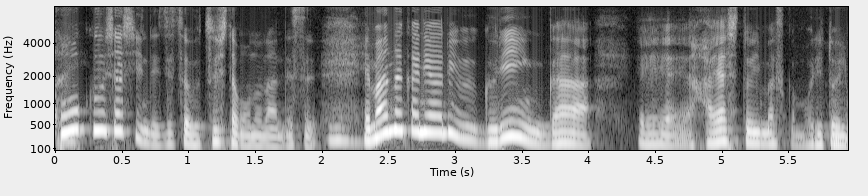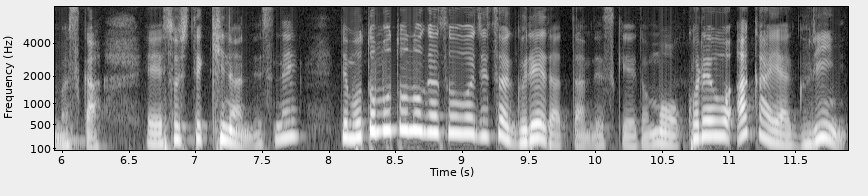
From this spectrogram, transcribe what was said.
航空写真で実は写したものなんです、えー真ん中にあるグリーンが、えー林といいますか森といいますか、えーそして木なんですね。で元々の画像は実はグレーだったんですけれどもこれを赤やグリーン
